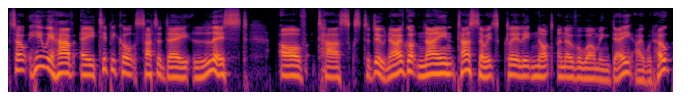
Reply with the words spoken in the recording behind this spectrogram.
so here we have a typical Saturday list of tasks to do. Now I've got nine tasks, so it's clearly not an overwhelming day, I would hope.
